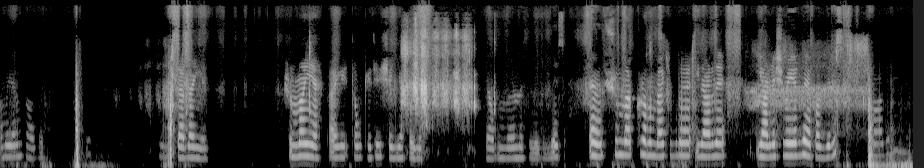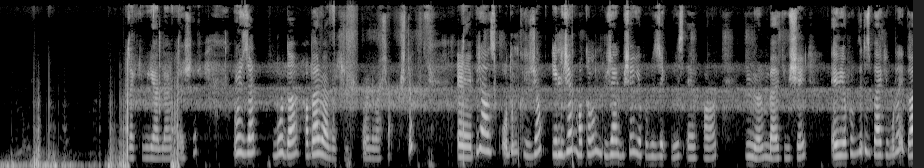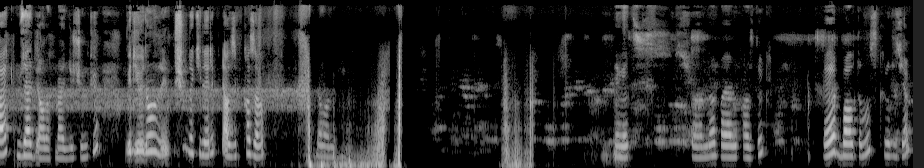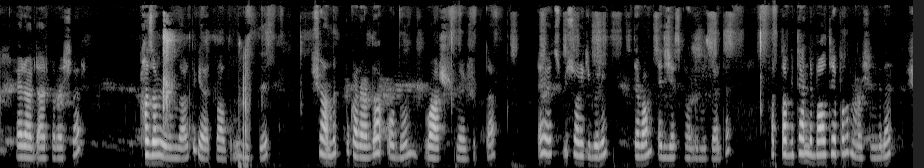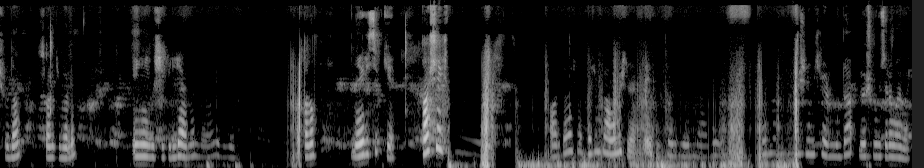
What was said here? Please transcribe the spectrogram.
Ama yarım kaldı. Yemeklerden ye. Şundan ye. Belki tavuk eti şey yapalım. Ya bunları ne söyledim neyse. Evet şunu da kıralım. Belki buraya ileride yerleşme yeri de yapabiliriz. Olacak gibi geldi arkadaşlar. O yüzden burada haber vermek için oyunu başlatmıştım. Ee, birazcık odun kıracağım. Geleceğim bakalım güzel bir şey yapabilecek miyiz ev falan. Bilmiyorum belki bir şey. Ev yapabiliriz. Belki buraya gayet güzel bir alan bence çünkü. Videoyu dondurayım. Şuradakileri birazcık kazalım. Devam edelim. Evet. Şu anda bayağı bir kazdık. Ve baltamız kırılacak herhalde arkadaşlar. Kazamıyorum da artık. Evet baltamız bitti. Şu anlık bu kadar da odun var mevcutta. Evet bir sonraki bölüm devam edeceğiz kaldığımız yerde. Hatta bir tane de balta yapalım mı şimdiden? Şuradan sonraki bölüm. En iyi bir şekilde hemen devam edeceğiz. Bakalım. Ne eksik ki? Taş eksik. Arkadaşlar taşım kalmamış ne? Neyse bir Ondan bir burada. Görüşmek üzere bay bay.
